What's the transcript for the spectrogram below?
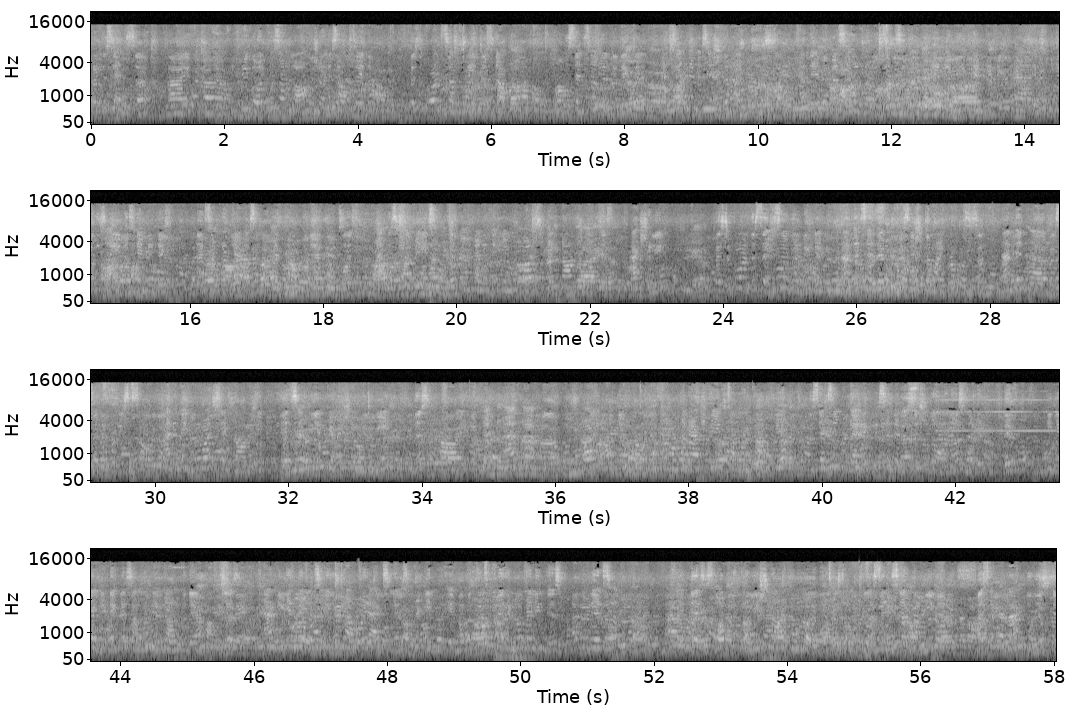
from the sensor. Uh, if, uh, if we're going for some long journey, Okay, Bhagat, since we are implementing this, there's, a uh, sort of collision of two workers. Your sensor coming as a to this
